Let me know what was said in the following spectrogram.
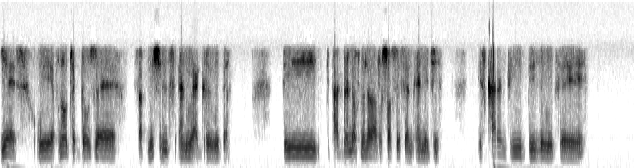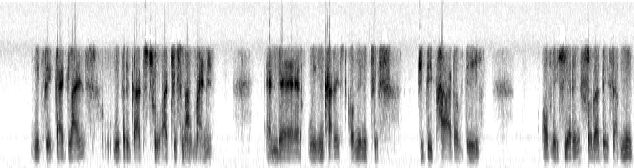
Yes, we have noted those uh, submissions and we agree with them. The Department of Mineral Resources and Energy is currently busy with uh, with the guidelines with regards to artisanal mining. And uh, we encouraged communities to be part of the of the hearing so that they submit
